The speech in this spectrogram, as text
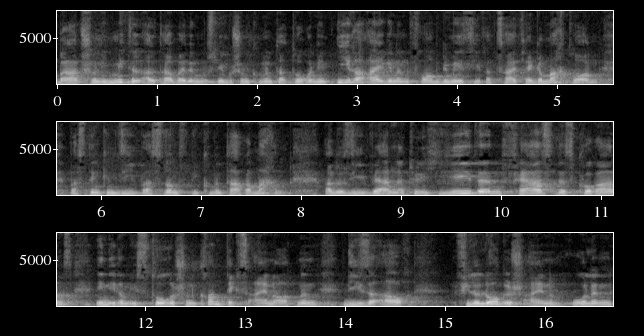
bereits schon im Mittelalter bei den muslimischen Kommentatoren in ihrer eigenen Form gemäß ihrer Zeit ja gemacht worden. Was denken Sie, was sonst die Kommentare machen? Also sie werden natürlich jeden Vers des Korans in ihrem historischen Kontext einordnen, diese auch philologisch einholen,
